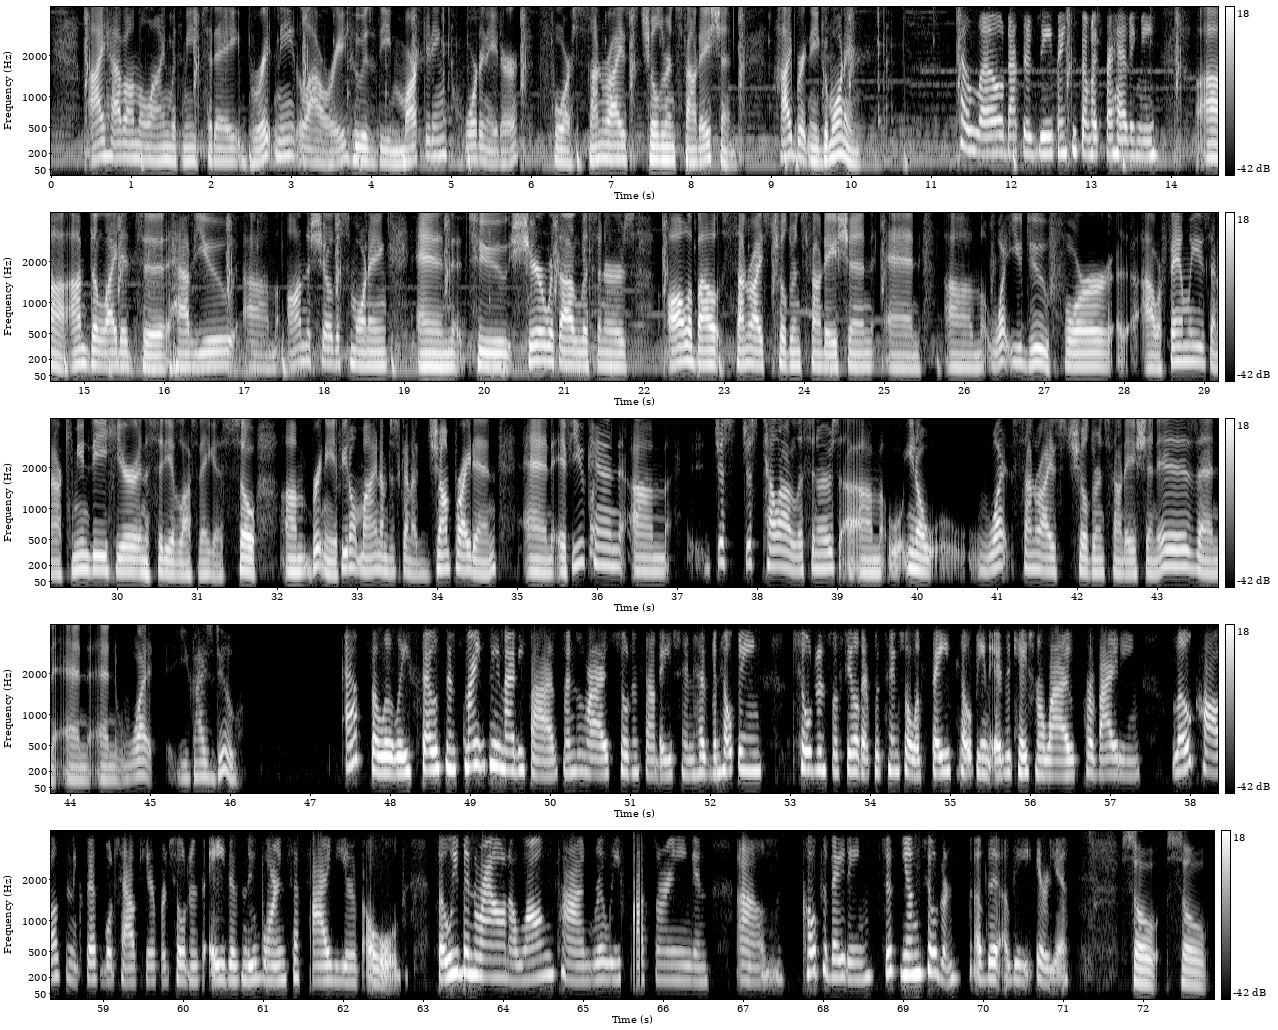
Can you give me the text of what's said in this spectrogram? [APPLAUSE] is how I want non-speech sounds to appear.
I have on the line with me today Brittany Lowry, who is the marketing coordinator for Sunrise Children's Foundation. Hi, Brittany. Good morning. Hello, Dr. Z. Thank you so much for having me. Ah, I'm delighted to have you um, on the show this morning and to share with our listeners all about Sunrise Children's Foundation and um, what you do for our families and our community here in the city of Las Vegas. So, um, Brittany, if you don't mind, I'm just going to jump right in. And if you can um, just just tell our listeners, um, you know, what Sunrise Children's Foundation is and and and what you guys do. Absolutely. So since 1995, Sunrise Children's Foundation has been helping children fulfill their potential of safe, healthy, and educational lives, providing low cost and accessible child care for children's ages newborn to five years old. So we've been around a long time, really fostering and um, cultivating just young children of the of the area. So so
